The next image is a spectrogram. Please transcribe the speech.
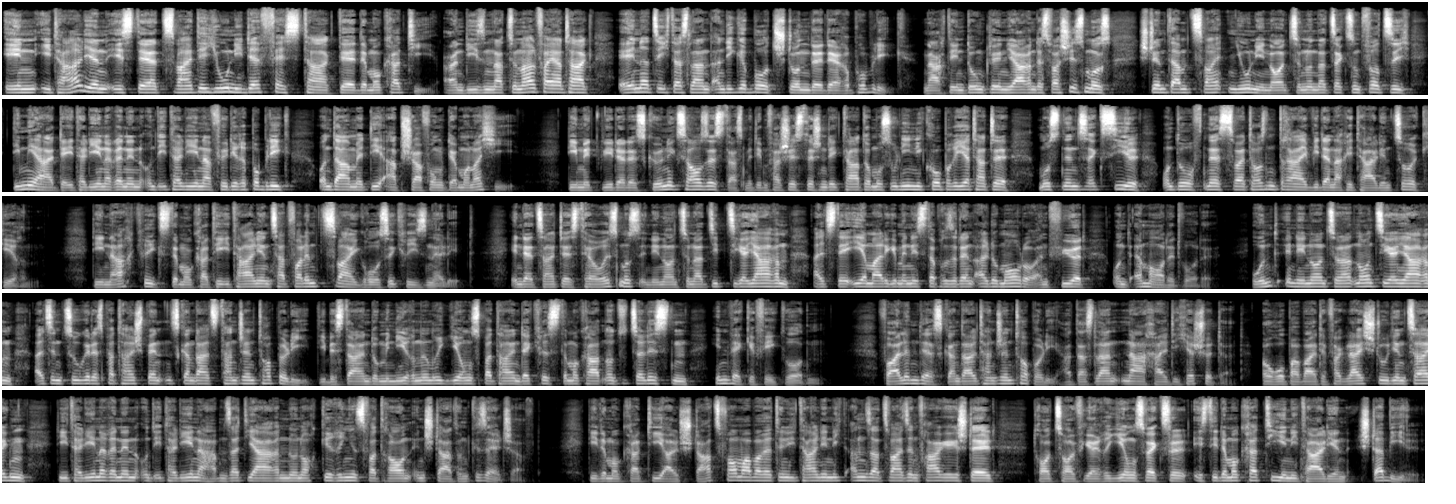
In Italien ist der 2. Juni der Festtag der Demokratie. An diesem Nationalfeiertag erinnert sich das Land an die Geburtsstunde der Republik. Nach den dunklen Jahren des Faschismus stimmte am 2. Juni 1946 die Mehrheit der Italienerinnen und Italiener für die Republik und damit die Abschaffung der Monarchie. Die Mitglieder des Königshauses, das mit dem faschistischen Diktator Mussolini kooperiert hatte, mussten ins Exil und durften es 2003 wieder nach Italien zurückkehren. Die Nachkriegsdemokratie Italiens hat vor allem zwei große Krisen erlebt. In der Zeit des Terrorismus in den 1970er Jahren, als der ehemalige Ministerpräsident Aldo Moro entführt und ermordet wurde. Und in den 1990er Jahren, als im Zuge des Parteispenden-Skandals Tangentopoli die bis dahin dominierenden Regierungsparteien der Christdemokraten und Sozialisten hinweggefegt wurden. Vor allem der Skandal Tangentopoli hat das Land nachhaltig erschüttert. Europaweite Vergleichsstudien zeigen, die Italienerinnen und Italiener haben seit Jahren nur noch geringes Vertrauen in Staat und Gesellschaft. Die Demokratie als Staatsform aber wird in Italien nicht ansatzweise in Frage gestellt. Trotz häufiger Regierungswechsel ist die Demokratie in Italien stabil.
